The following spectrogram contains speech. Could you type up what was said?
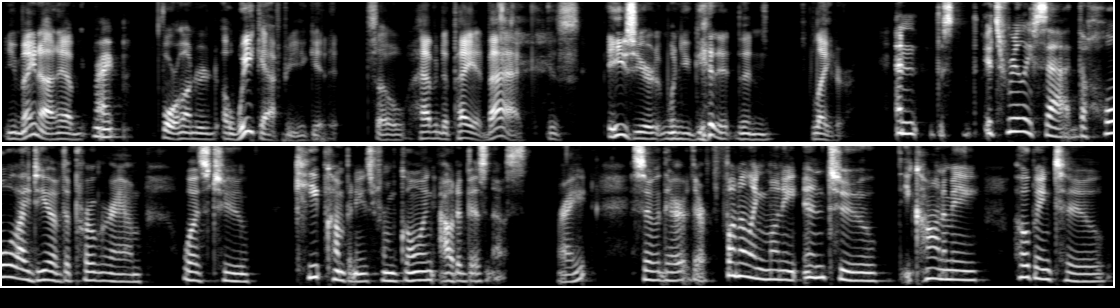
you may not have Right. 400 a week after you get it so having to pay it back is easier when you get it than later And this, it's really sad. The whole idea of the program was to keep companies from going out of business, right? So they're they're funneling money into the economy, hoping to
